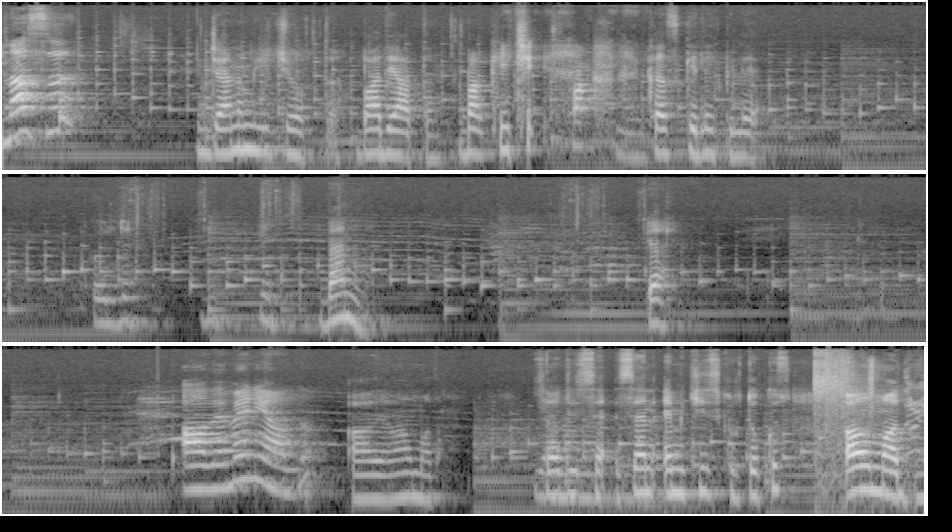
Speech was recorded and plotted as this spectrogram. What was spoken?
Nasıl? Canım hiç yoktu. Body attım. Bak hiç Bak. kaskelek bile. Öldün. Bittin. Ben mi? Gel. AVM niye aldın? AVM almadım. Sadece sen, sen M249 almadın.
